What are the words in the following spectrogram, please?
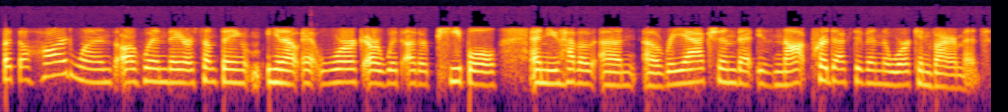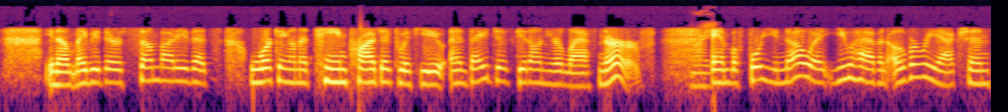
but the hard ones are when they are something, you know, at work or with other people and you have a, a, a reaction that is not productive in the work environment. You know, maybe there's somebody that's working on a team project with you and they just get on your last nerve. Right. And before you know it, you have an overreaction.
